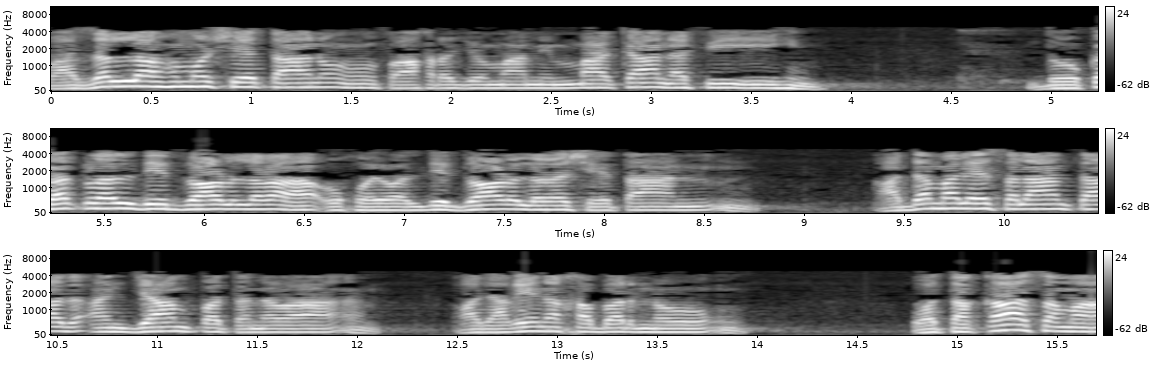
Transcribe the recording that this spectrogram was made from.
فازلهم الشیطان فاخرج ما مما كان فيه دوککل دې دواړو لرا او خوول دې دواړو لرا شیطان آدم علی السلام ته د انجام پته نه و او دا غینه خبر نو وتقاسما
